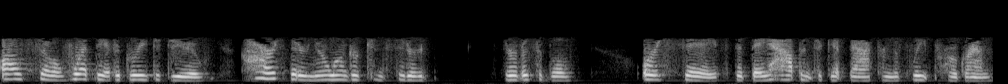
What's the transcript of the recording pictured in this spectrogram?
Also, what they have agreed to do, cars that are no longer considered serviceable or safe that they happen to get back from the fleet program,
